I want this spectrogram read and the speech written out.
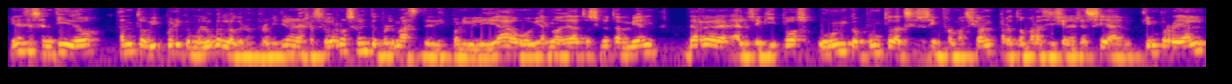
Y en este sentido, tanto BigQuery como Looker lo que nos permitieron es resolver no solamente problemas de disponibilidad o gobierno de datos, sino también darle a los equipos un único punto de acceso a esa información para tomar decisiones, ya sea en tiempo real,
